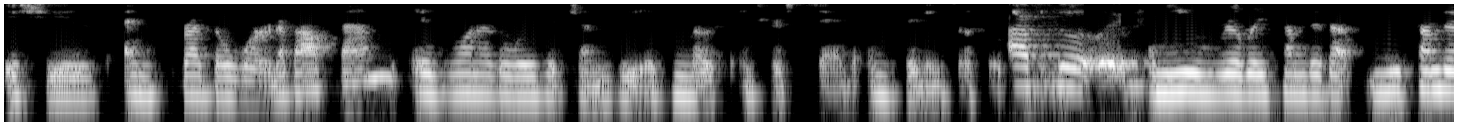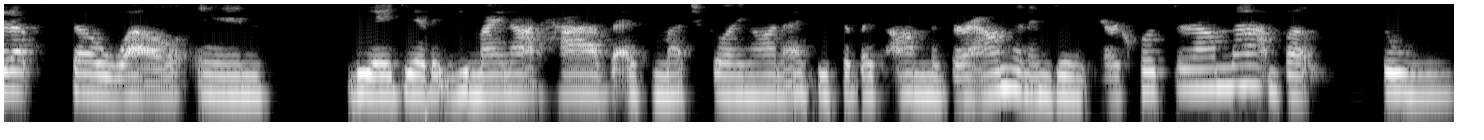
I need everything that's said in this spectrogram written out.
issues and spread the word about them is one of the ways that Gen Z is most interested in creating social change. Absolutely. And you really summed it up. You summed it up so well in the idea that you might not have as much going on as you said, like on the ground. And I'm doing air quotes around that, but the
